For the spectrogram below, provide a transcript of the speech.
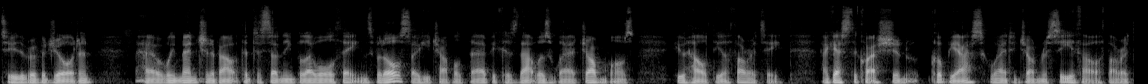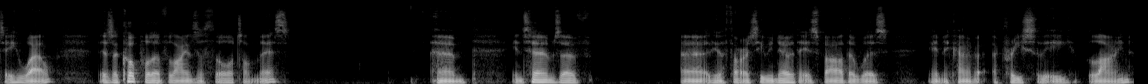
to the River Jordan. Uh, we mentioned about the descending below all things, but also he travelled there because that was where John was, who held the authority. I guess the question could be asked where did John receive that authority? Well, there's a couple of lines of thought on this. Um, in terms of uh, the authority, we know that his father was in a kind of a, priestly line,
